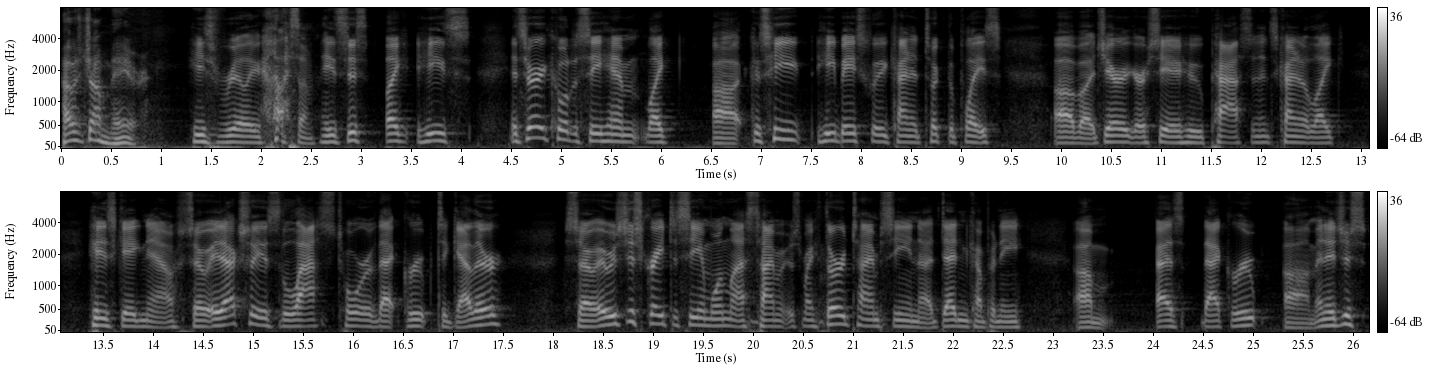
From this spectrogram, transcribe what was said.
How's John Mayer? he's really awesome. He's just like he's. It's very cool to see him like because he he basically kind of took the place of uh, Jerry Garcia who passed, and it's kind of like his gig now. So it actually is the last tour of that group together. So it was just great to see him one last time. It was my third time seeing uh, Dead and Company um, as that group, Um, and it just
